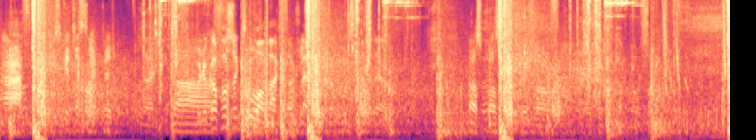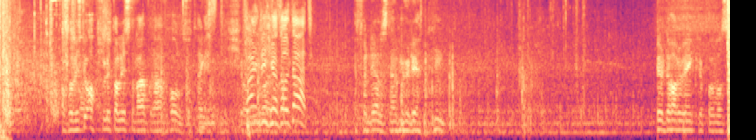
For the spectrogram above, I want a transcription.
Ah, faen, jeg skulle ta sniper. Nei. Men du kan få så grå vekk av klær. Du kan kose deg det. Pass på sniper fra Altså, hvis du absolutt har lyst til å være et rævhold, så trenger du ikke å revive. soldat! Det fremdeles den muligheten. Det er da du egentlig prøver å si.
